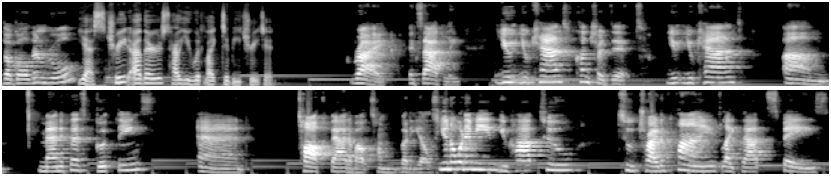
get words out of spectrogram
The golden rule? Yes, treat others how you would like to be treated. Right, exactly you you can't contradict. You you can't um, manifest good things and talk bad about somebody else. You know what I mean? You have to to try to find like that space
